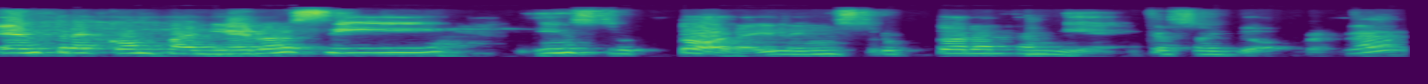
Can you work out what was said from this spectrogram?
entre compañeros y instructora, y la instructora también, que soy yo, ¿verdad?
